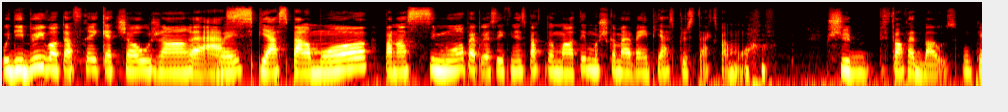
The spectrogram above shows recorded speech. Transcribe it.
Au début, ils vont t'offrir quelque chose genre à Oui. 6 piastres par mois pendant 6 mois, puis après ça, ils finissent par t'augmenter. Moi, je suis comme à 20 piastres plus taxes par mois. Puis je suis forfait de base. OK.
